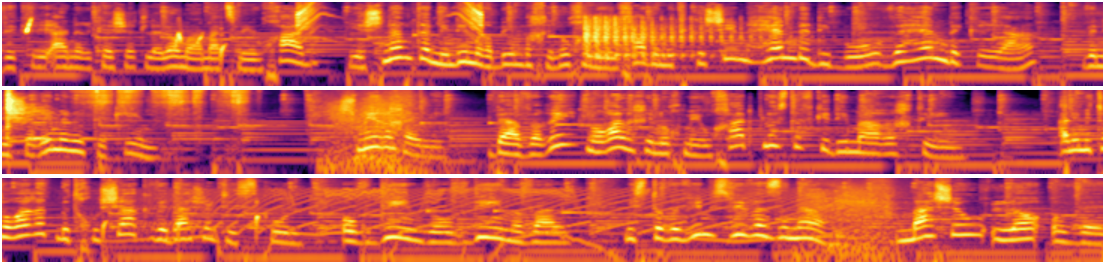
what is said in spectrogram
וקריאה נרכשת ללא מאמץ מיוחד, ישנם תלמידים רבים בחינוך המיוחד המתקשים הן בדיבור והן בקריאה, ונשארים מנותקים. שמי רחלי, בעברי מורה לחינוך מיוחד פלוס תפקידים מערכתיים. אני מתעוררת בתחושה כבדה של תסכול. עובדים ועובדים, אבל מסתובבים סביב הזנב. משהו לא עובד.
